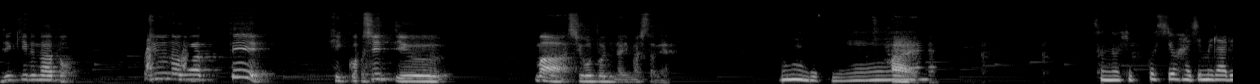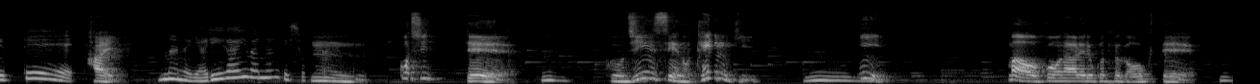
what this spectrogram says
できるなというのがあって引っ越しっていうまあ仕事になりましたね。そうなんですね。はい。その引っ越しを始められて、はい。今のやりがいは何でしょうか？うん。引っ越しってうんこの人生の転機うんに、まあ行われることが多くてうん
